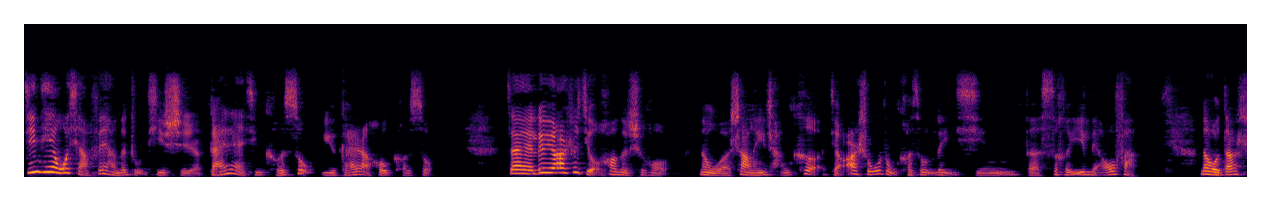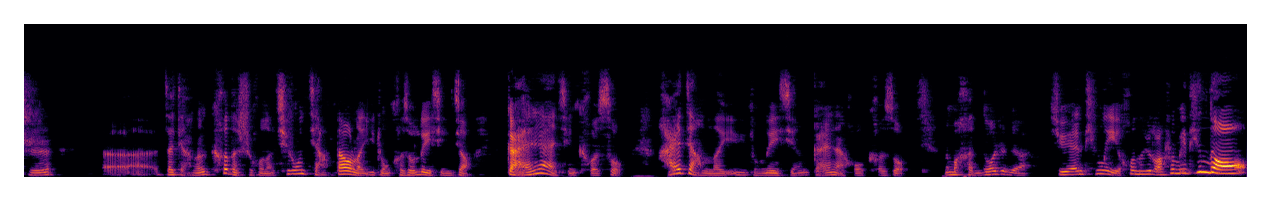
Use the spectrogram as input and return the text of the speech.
今天我想分享的主题是感染性咳嗽与感染后咳嗽。在六月二十九号的时候，那我上了一堂课，叫二十五种咳嗽类型的四合一疗法。那我当时呃在讲这个课的时候呢，其中讲到了一种咳嗽类型叫感染性咳嗽，还讲了一种类型感染后咳嗽。那么很多这个学员听了以后呢，就老说没听懂，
